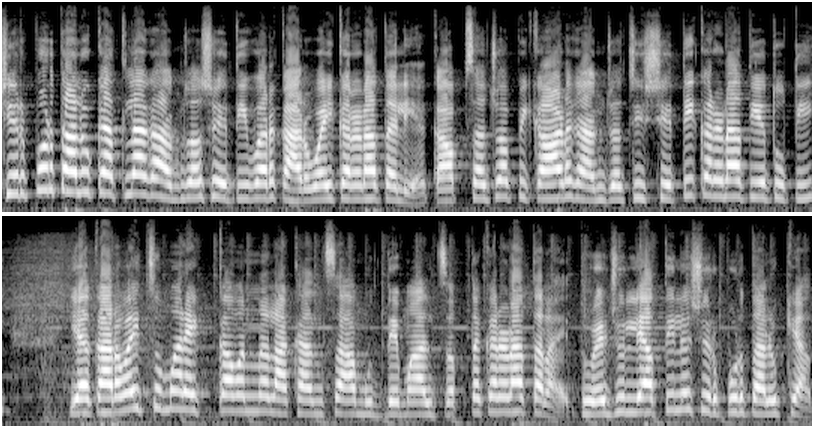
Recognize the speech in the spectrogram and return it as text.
शिरपूर तालुक्यातल्या गांजा शेतीवर कारवाई करण्यात आली आहे. कापसाच्या पिकाड गांजाची शेती करण्यात येत होती. या कारवाईत सुमारे एक्कावन्न लाखांचा मुद्देमाल जप्त करण्यात आलाय धुळे जिल्ह्यातील शिरपूर तालुक्यात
